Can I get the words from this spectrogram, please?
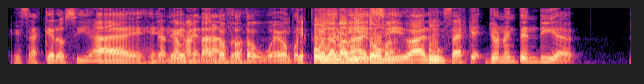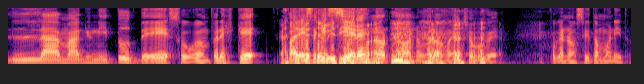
Esa asquerosidad de Te gente que me mandando anda- fotohuevos por que, Hola mami, toma. sí, vale. ¿Sabes qué? Yo no entendía la magnitud de eso, weón. Pero es que Hasta parece que si eres... No, no, no me lo he hecho porque, porque no soy tan bonito.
